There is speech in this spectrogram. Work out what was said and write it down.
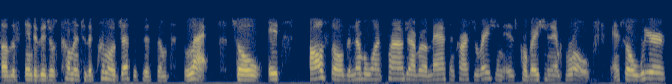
of the individuals coming into the criminal justice system lack. So it's also the number one crime driver of mass incarceration is probation and parole. And so we're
